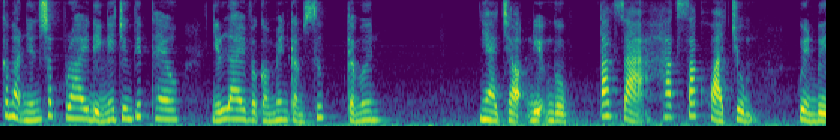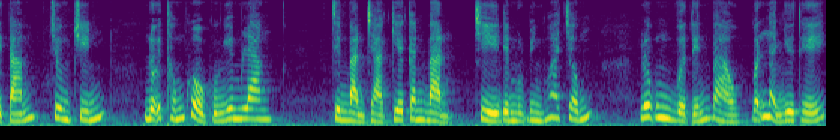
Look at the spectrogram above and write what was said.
Các bạn nhấn subscribe để nghe chương tiếp theo, nhớ like và comment cảm xúc. Cảm ơn. Nhà trọ địa ngục, tác giả Hắc Sắc hòa Trùng, quyển 18, chương 9, nỗi thống khổ của Nghiêm Lang. Trên bàn trà kia căn bản chỉ để một bình hoa trống, lúc vừa tiến vào vẫn là như thế,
